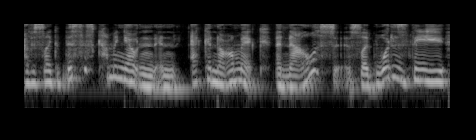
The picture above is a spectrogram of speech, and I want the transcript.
I was like, this is coming out in an economic analysis. Like, what is the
